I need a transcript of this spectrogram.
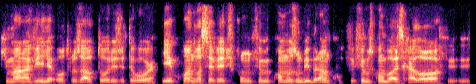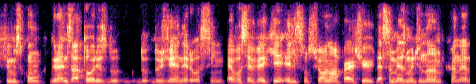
que maravilha outros autores de terror e quando você vê tipo um filme como Zumbi Branco, filmes com Boris Karloff, filmes com grandes atores do, do, do, gênero, assim, é você vê que eles funcionam a partir dessa mesma dinâmica, né,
